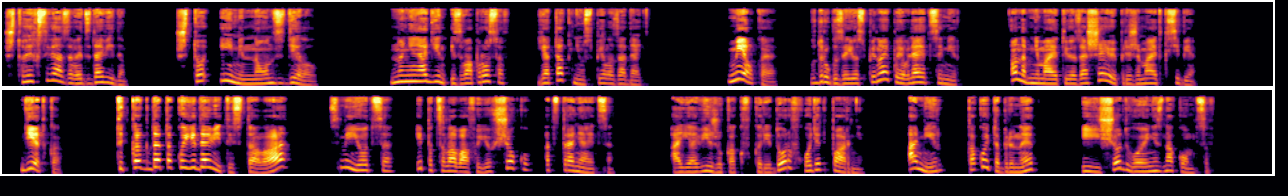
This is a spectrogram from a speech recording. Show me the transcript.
Что их связывает с Давидом? Что именно он сделал? но ни один из вопросов я так не успела задать. «Мелкая!» Вдруг за ее спиной появляется мир. Он обнимает ее за шею и прижимает к себе. «Детка, ты когда такой ядовитый стала, а?» Смеется и, поцеловав ее в щеку, отстраняется. А я вижу, как в коридор входят парни. Амир, какой-то брюнет и еще двое незнакомцев.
